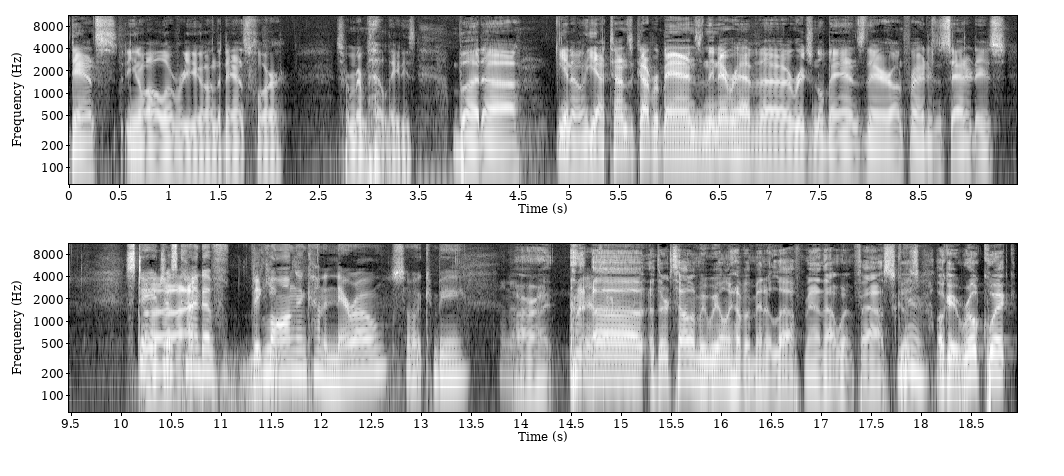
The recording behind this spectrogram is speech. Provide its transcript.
dance, you know, all over you on the dance floor. So remember that, ladies. But uh, you know, yeah, tons of cover bands, and they never have uh, original bands there on Fridays and Saturdays. Stage is Uh, kind I- of Vicky- long and kind of narrow, so it can be. All right. Uh, they're telling me we only have a minute left, man. That went fast. 'Cause- Yeah. Okay, real quick.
